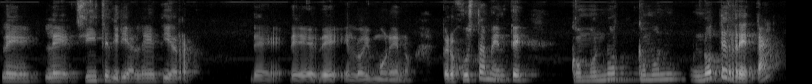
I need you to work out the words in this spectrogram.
lee, lee. Sí, te diría, lee Tierra, de, de, de Eloy Moreno. Pero justamente como no, como no te reta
